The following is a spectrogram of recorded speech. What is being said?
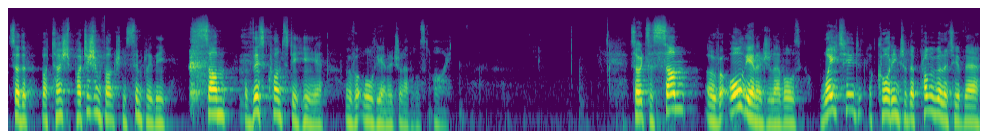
so the partition function is simply the sum of this quantity here over all the energy levels I. So it's a sum over all the energy levels weighted according to the probability of their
